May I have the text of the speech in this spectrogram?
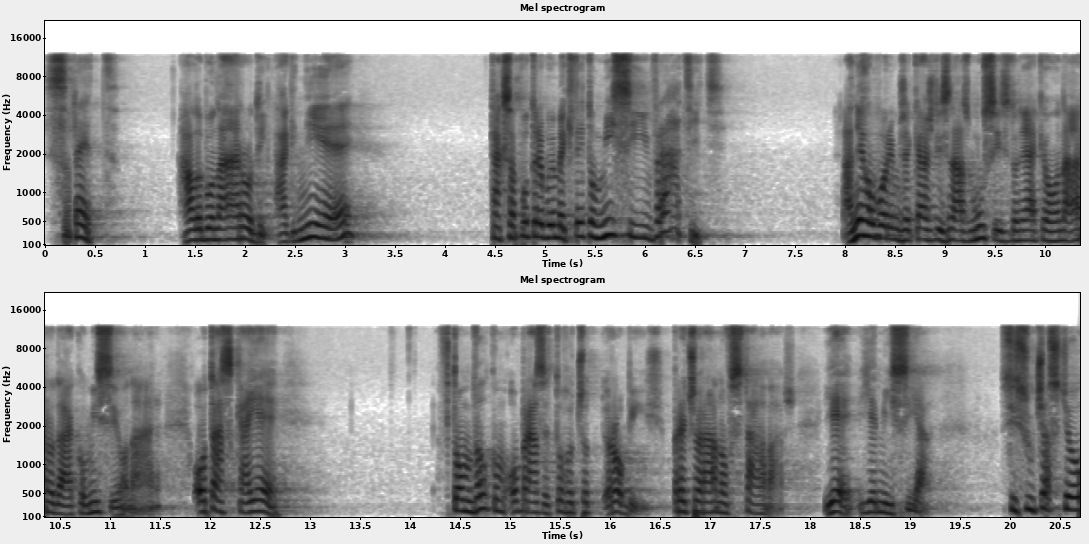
svet alebo národy. Ak nie, tak sa potrebujeme k tejto misii vrátiť. A nehovorím, že každý z nás musí ísť do nejakého národa ako misionár. Otázka je, v tom veľkom obraze toho, čo robíš, prečo ráno vstávaš, je, je misia. Si súčasťou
